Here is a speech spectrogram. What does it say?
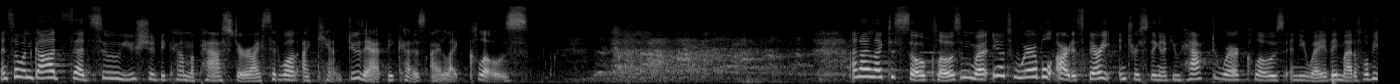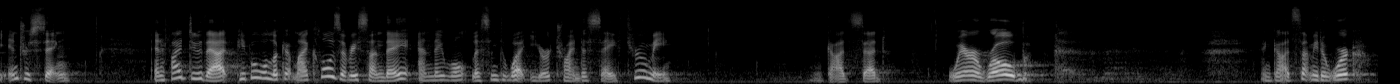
And so when God said, Sue, you should become a pastor, I said, Well, I can't do that because I like clothes. and I like to sew clothes and wear, you know, it's wearable art. It's very interesting. And if you have to wear clothes anyway, they might as well be interesting. And if I do that, people will look at my clothes every Sunday and they won't listen to what you're trying to say through me. And God said, Wear a robe. and God sent me to work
